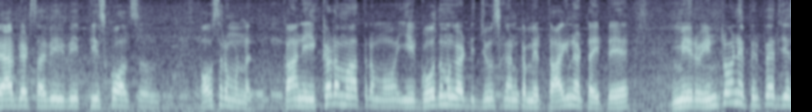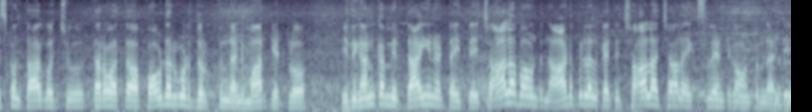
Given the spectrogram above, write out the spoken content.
ట్యాబ్లెట్స్ అవి ఇవి తీసుకోవాల్సిన అవసరం ఉన్నది. కానీ ఇక్కడ మాత్రము ఈ గోధుమ గడ్డి జ్యూస్ కనుక మీరు తాగినట్టయితే మీరు ఇంట్లోనే ప్రిపేర్ చేసుకొని తాగొచ్చు. తర్వాత పౌడర్ కూడా దొరుకుతుందండి మార్కెట్లో. ఇది కనుక మీరు తాగినట్టయితే చాలా బాగుంటుంది. ఆడపిల్లలకైతే చాలా చాలా ఎక్సలెంట్గా ఉంటుందండి.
